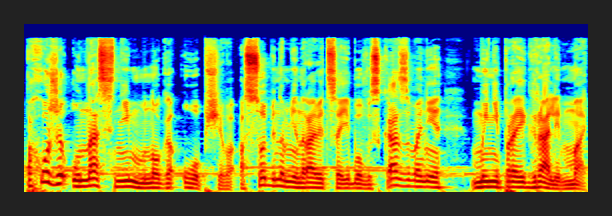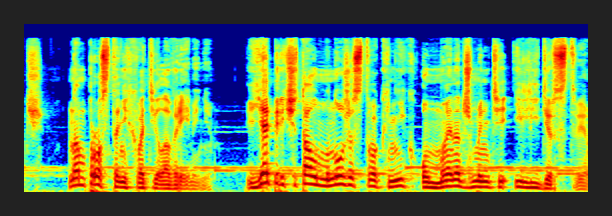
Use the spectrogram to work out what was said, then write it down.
Похоже, у нас с ним много общего. Особенно мне нравится его высказывание «Мы не проиграли матч, нам просто не хватило времени». Я перечитал множество книг о менеджменте и лидерстве,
